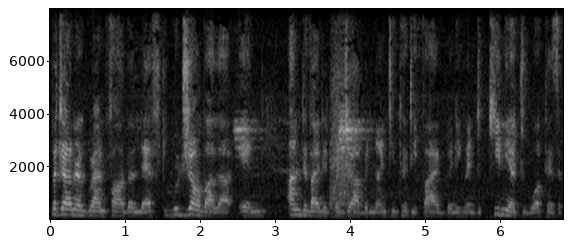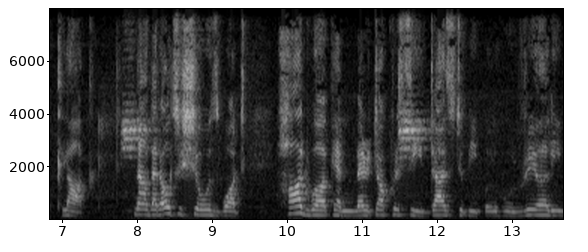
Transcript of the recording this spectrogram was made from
paternal grandfather left Gujranwala in undivided Punjab in 1935 when he went to Kenya to work as a clerk. Now, that also shows what hard work and meritocracy does to people who really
